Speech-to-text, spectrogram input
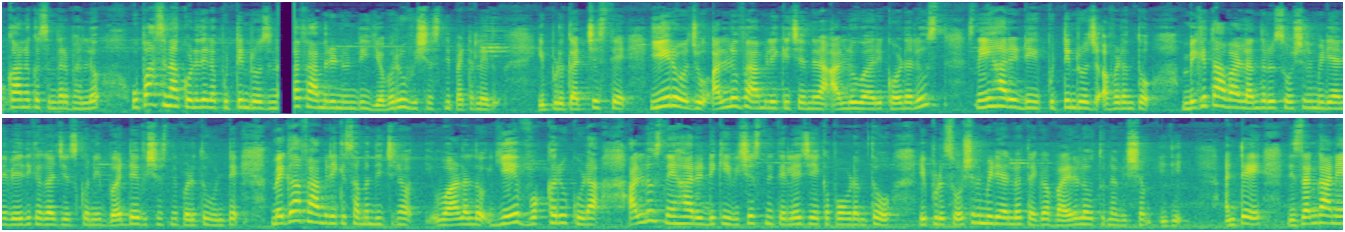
ఒకానొక సందర్భంలో ఉపాసన కొణిదెల పుట్టినరోజున ఫ్యామిలీ నుండి ఎవరూ విషస్ని పెట్టలేదు. ఇప్పుడు కట్ చేస్తే ఈ రోజు అల్లు ఫ్యామిలీకి చెందిన అల్లు వారి కోడలు స్నేహారెడ్డి పుట్టినరోజు అవడంతో మిగతా వాళ్ళందరూ సోషల్ మీడియాని వేదికగా చేసుకొని బర్త్డే విషస్ని పెడుతూ ఉంటే మెగా ఫ్యామిలీకి సంబంధించిన వాళ్ళలో ఏ ఒక్కరూ కూడా అల్లు స్నేహారెడ్డికి విషస్ని తెలియజేయకపోవడంతో ఇప్పుడు సోషల్ మీడియాలో తెగ వైరల్ అవుతున్న విషయం ఇది. అంటే నిజంగానే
